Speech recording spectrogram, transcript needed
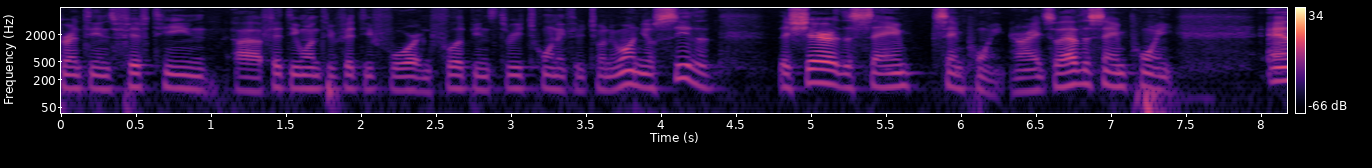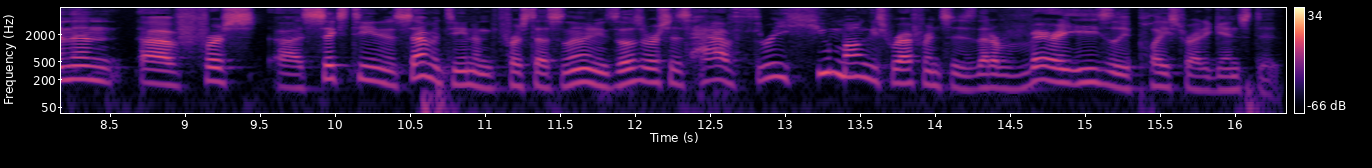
Corinthians 15, uh, 51 through 54, and Philippians 3, 20 through 21, you'll see that they share the same same point. All right, so they have the same point. And then uh, first uh, 16 and 17 in First Thessalonians, those verses have three humongous references that are very easily placed right against it.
